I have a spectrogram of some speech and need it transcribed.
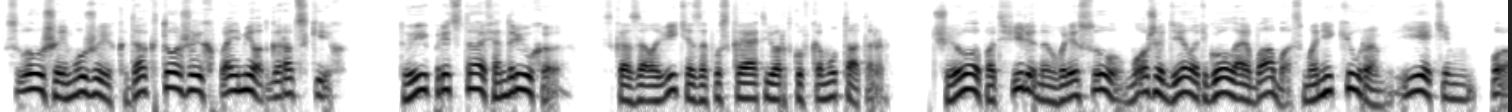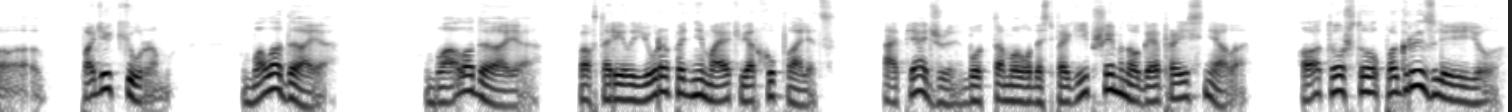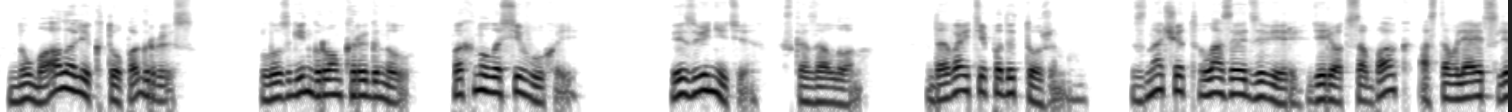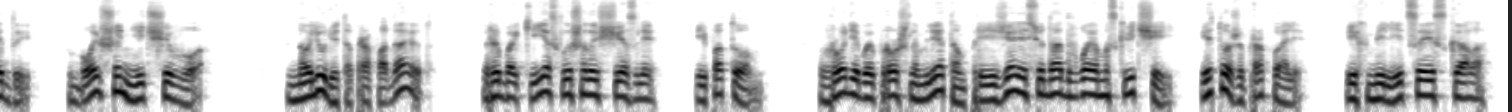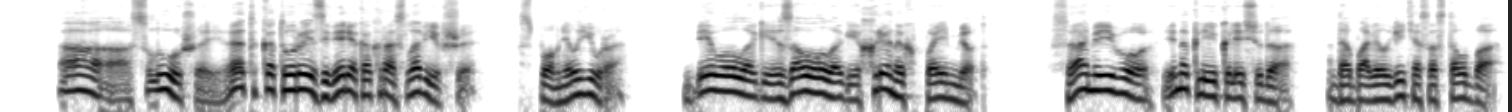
Слушай, мужик, да кто же их поймет, городских? Ты представь, Андрюха, сказал Витя, запуская отвертку в коммутатор. «Чего под филином в лесу может делать голая баба с маникюром и этим по... падикюром? Молодая». «Молодая», — повторил Юра, поднимая кверху палец. Опять же, будто молодость погибшей многое проясняла. «А то, что погрызли ее, ну мало ли кто погрыз». Лузгин громко рыгнул. Пахнуло сивухой. «Извините», — сказал он. «Давайте подытожим. Значит, лазает зверь, дерет собак, оставляет следы. Больше ничего. Но люди-то пропадают. Рыбаки, я слышал, исчезли. И потом. Вроде бы прошлым летом приезжали сюда двое москвичей и тоже пропали. Их милиция искала. «А, слушай, это которые зверя как раз ловившие», — вспомнил Юра. «Биологи, зоологи, хрен их поймет. Сами его и накликали сюда», — добавил Витя со столба.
